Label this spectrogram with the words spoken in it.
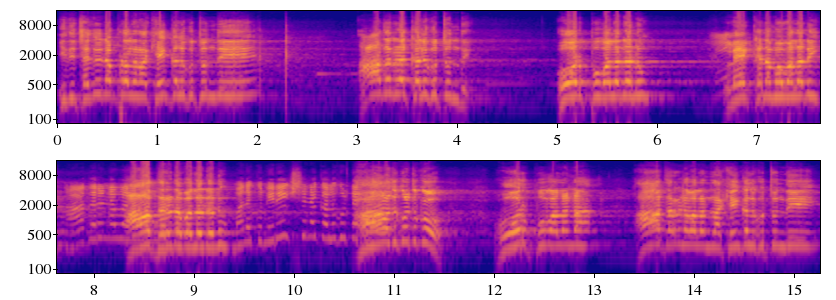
ఇది చదివినప్పుడల్లా నాకేం కలుగుతుంది? ఆదరణ కలుగుతుంది. ఓర్పు వలనను లేఖనము వలని ఆదరణ వలనను. మనకు నిరీక్షణ ఓర్పు వలన ఆదరణ వలన నాకేం కలుగుతుంది?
